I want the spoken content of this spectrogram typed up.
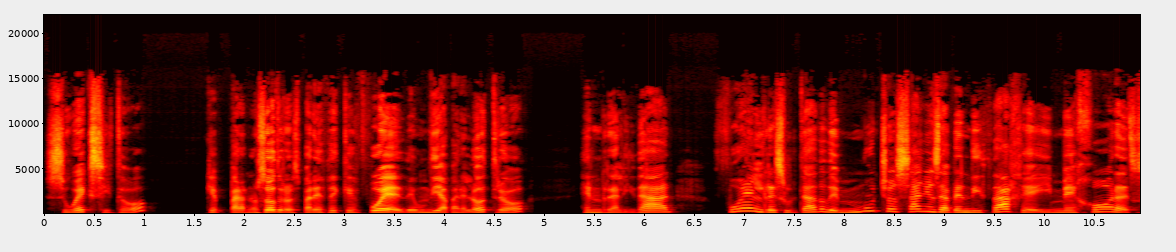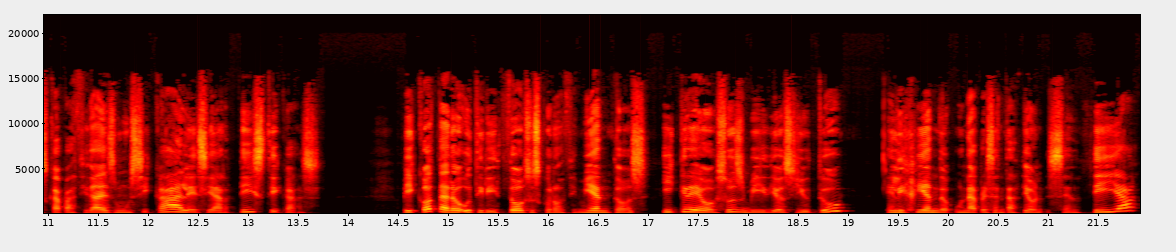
Su éxito, que para nosotros parece que fue de un día para el otro, en realidad fue el resultado de muchos años de aprendizaje y mejora de sus capacidades musicales y artísticas. Picotaro utilizó sus conocimientos y creó sus vídeos YouTube eligiendo una presentación sencilla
